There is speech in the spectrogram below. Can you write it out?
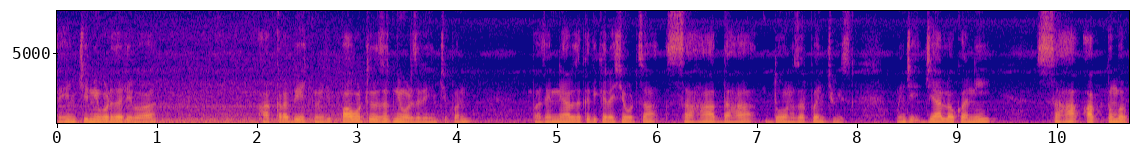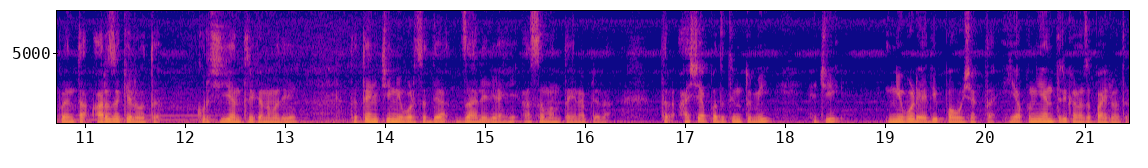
तर ह्यांची निवड झाली बघा. अकरा बी एच म्हणजे पावर टेलरच निवड झाली ह्यांची पण. बस यांनी अर्ज कधी केला? शेवटचा सहा दहा दोन हजार पंचवीस. म्हणजे ज्या लोकांनी सहा ऑक्टोंबरपर्यंत अर्ज केलं होतं कृषी यांत्रिकांमध्ये तर त्यांची निवड सध्या झालेली आहे असं म्हणता येईल आपल्याला. तर अशा पद्धतीने तुम्ही ह्याची निवड यादी पाहू शकता. ही आपण यांत्रिकांचं पाहिलं होतं.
